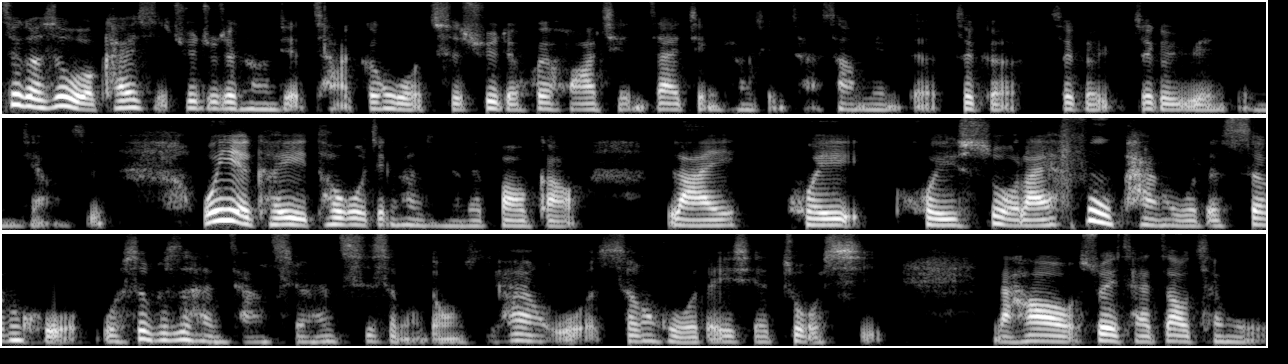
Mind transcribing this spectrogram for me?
这个是我开始去做健康检查，跟我持续的会花钱在健康检查上面的这个这个这个原因。这样子，我也可以透过健康检查的报告来回回溯，来复盘我的生活，我是不是很常喜欢吃什么东西，还有我生活的一些作息，然后所以才造成我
